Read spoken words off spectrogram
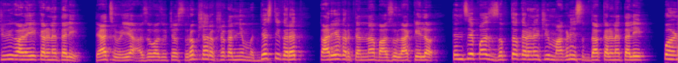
शिवीगाळही करण्यात आली. त्याचवेळी आजूबाजूच्या सुरक्षा रक्षकांनी मध्यस्थी करत कार्यकर्त्यांना बाजूला केलं. त्यांचे पास जप्त करण्याची मागणी सुद्धा करण्यात आली. पण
